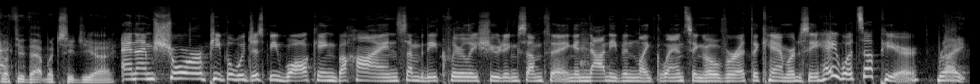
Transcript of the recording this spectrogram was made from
go through that much CGI. And I'm sure people would just be walking behind somebody clearly shooting something and not even like glancing over at the camera to see, hey, what's up here? Right.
